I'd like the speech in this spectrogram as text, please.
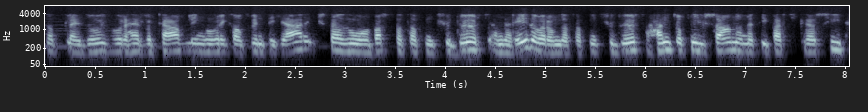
Dat pleidooi voor herverkaveling hoor ik al twintig jaar. Ik stel gewoon vast dat dat niet gebeurt. En de reden waarom dat, dat niet gebeurt, hangt opnieuw samen met die particratie.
